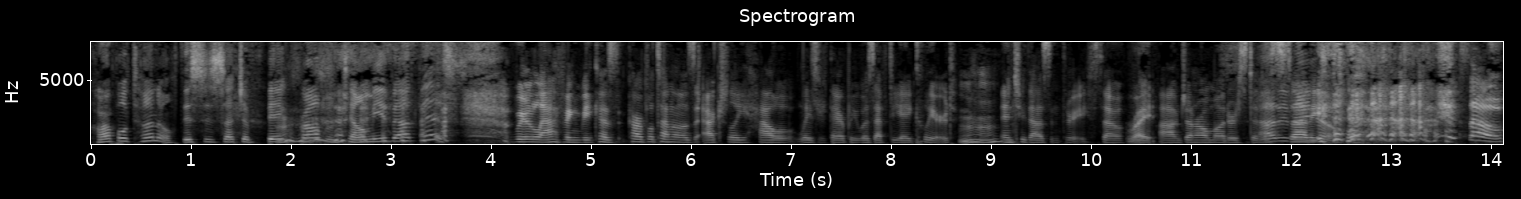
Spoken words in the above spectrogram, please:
carpal tunnel. This is such a big problem. Tell me about this. We're laughing because carpal tunnel is actually how laser therapy was FDA cleared in 2003. So, Right. um, General Motors did How a did study. I know? so,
